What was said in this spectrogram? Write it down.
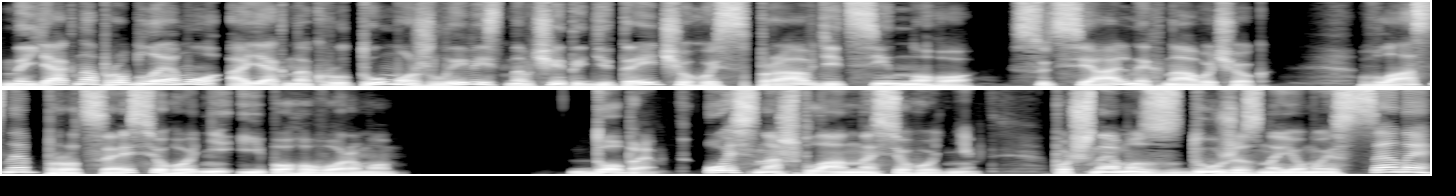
Не як на проблему, а як на круту можливість навчити дітей чогось справді цінного, соціальних навичок. Власне, про це сьогодні і поговоримо. Добре, ось наш план на сьогодні. Почнемо з дуже знайомої сцени,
